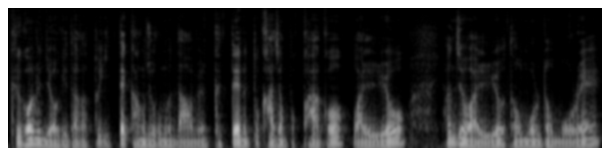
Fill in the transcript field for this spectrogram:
그거는 여기다가 또 이때 강조 구문 나오면 그때는 또 가정법 과거 완료, 현재 완료, 더 more 더 more에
